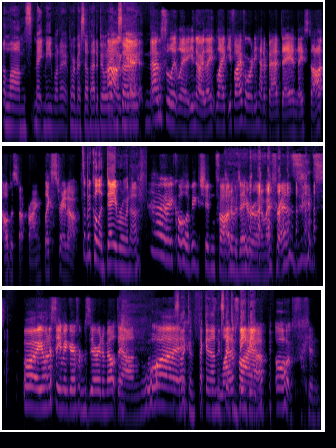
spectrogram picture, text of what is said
alarms make me want to throw myself out of building. Oh so yeah, no. absolutely. You know, they like if I've already had a bad day and they start, I'll just start crying, like straight up. so we call a day ruiner. Oh, I call a big shit and fart of a day ruiner, my friends. It's Oh, you want to see me go from zero to meltdown? What? It's like a fucking Just light a unexpected beeping. Oh, fucking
